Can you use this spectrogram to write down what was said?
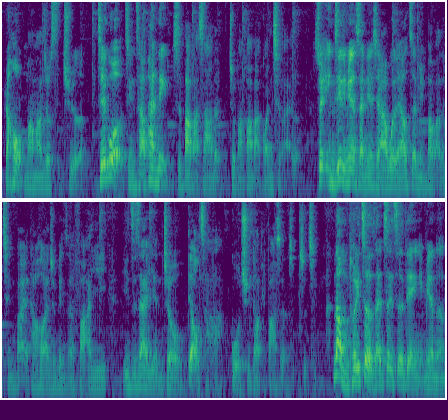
然后妈妈就死去了。结果警察判定是爸爸杀的，就把爸爸关起来了。所以影集里面闪电侠为了要证明爸爸的清白，他后来就变成法医，一直在研究调查过去到底发生了什么事情。那我们推测，在这次的电影里面呢，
